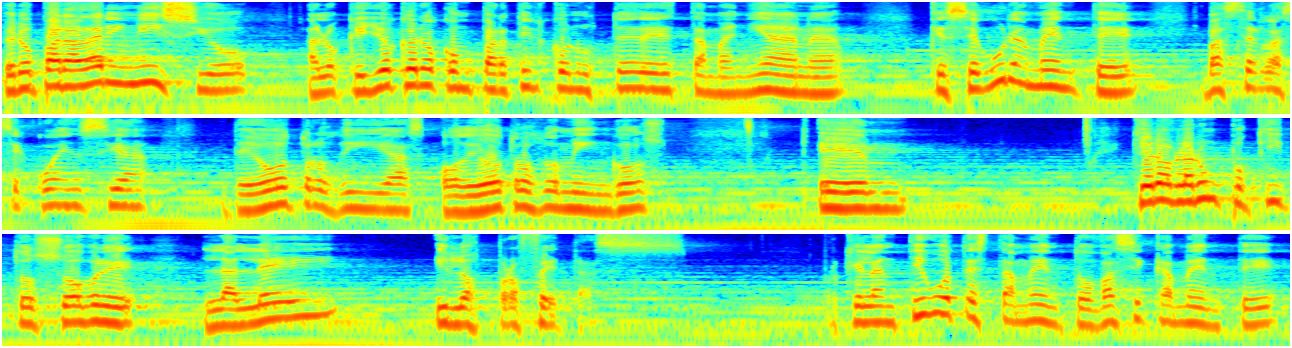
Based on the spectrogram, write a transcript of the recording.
Pero para dar inicio a lo que yo quiero compartir con ustedes esta mañana, que seguramente va a ser la secuencia de otros días o de otros domingos, em, quiero hablar un poquito sobre la ley y los profetas. Porque el Antiguo Testamento básicamente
